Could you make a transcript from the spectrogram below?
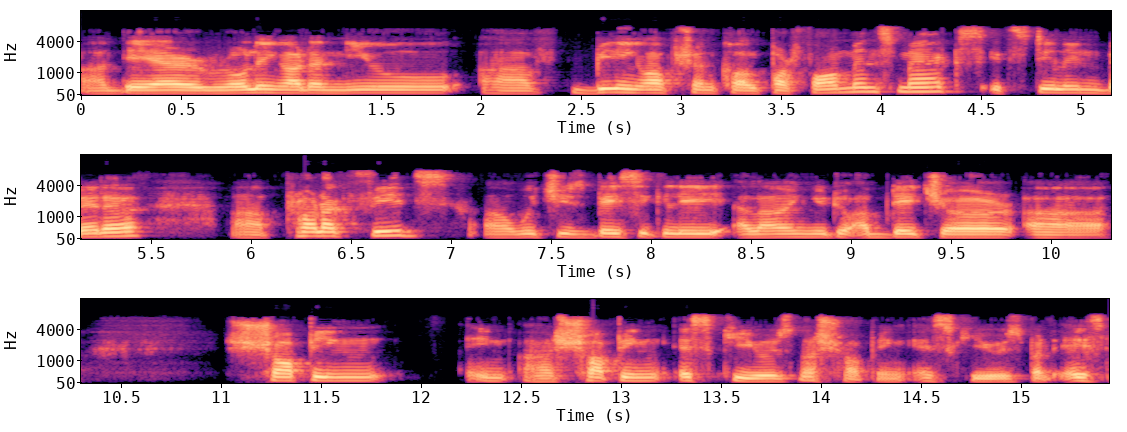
Uh, they are rolling out a new uh, bidding option called Performance Max. It's still in beta. Uh, product feeds, which is basically allowing you to update your shopping in uh, shopping SKUs, not shopping SKUs, but as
